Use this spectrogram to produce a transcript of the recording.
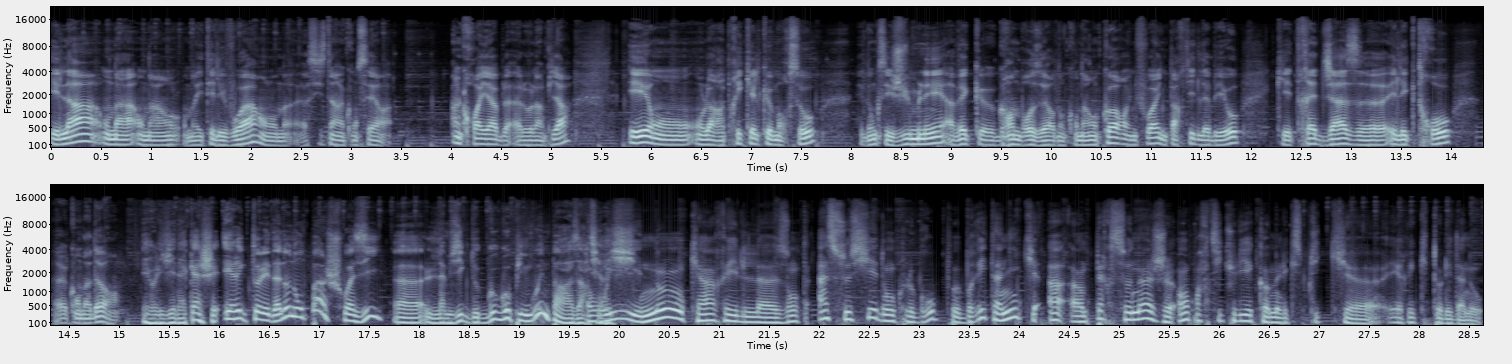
Et là, on a, été les voir, on a assisté à un concert incroyable à l'Olympia, et on leur a pris quelques morceaux. Et donc c'est jumelé avec euh, Grand Brother. Donc on a encore une fois une partie de la BO qui est très jazz euh, électro euh, qu'on adore. Et Olivier Nakache et Eric Toledano n'ont pas choisi euh, la musique de Gogo Penguin par hasard, Thierry. Oui, non, car ils ont associé donc le groupe britannique à un personnage en particulier, comme l'explique euh, Eric Toledano.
